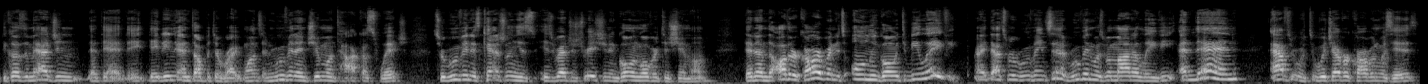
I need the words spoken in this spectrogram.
Because imagine that they, they, they, didn't end up with the right ones, and Reuven and Shimon taka switch. So Reuven is canceling his, his registration and going over to Shimon. Then on the other korban, it's only going to be Levi, right? That's what Reuven said. Reuven was Mamana Levi, and then after whichever carbon was his,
